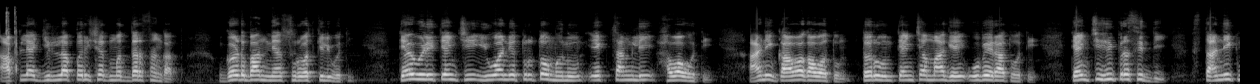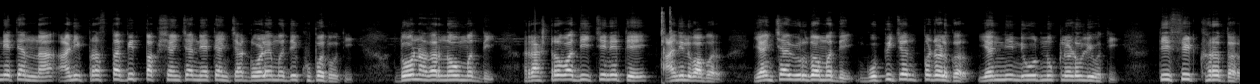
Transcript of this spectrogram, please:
आपल्या जिल्हा परिषद मतदारसंघात गड बांधण्यास सुरुवात केली होती. त्यावेळी त्यांची युवा नेतृत्व म्हणून एक चांगली हवा होती. आणि गावागावातून तरुण त्यांच्या मागे उभे राहत होते. त्यांची ही प्रसिद्धी स्थानिक नेत्यांना आणि प्रस्थापित पक्षांच्या नेत्यांच्या डोळ्यामध्ये खुपत होती. दोन हजार नऊमध्ये राष्ट्रवादीचे नेते अनिल बाबर यांच्या विरोधामध्ये गोपीचंद पडळकर यांनी निवडणूक लढवली होती. ती सीट खरं तर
